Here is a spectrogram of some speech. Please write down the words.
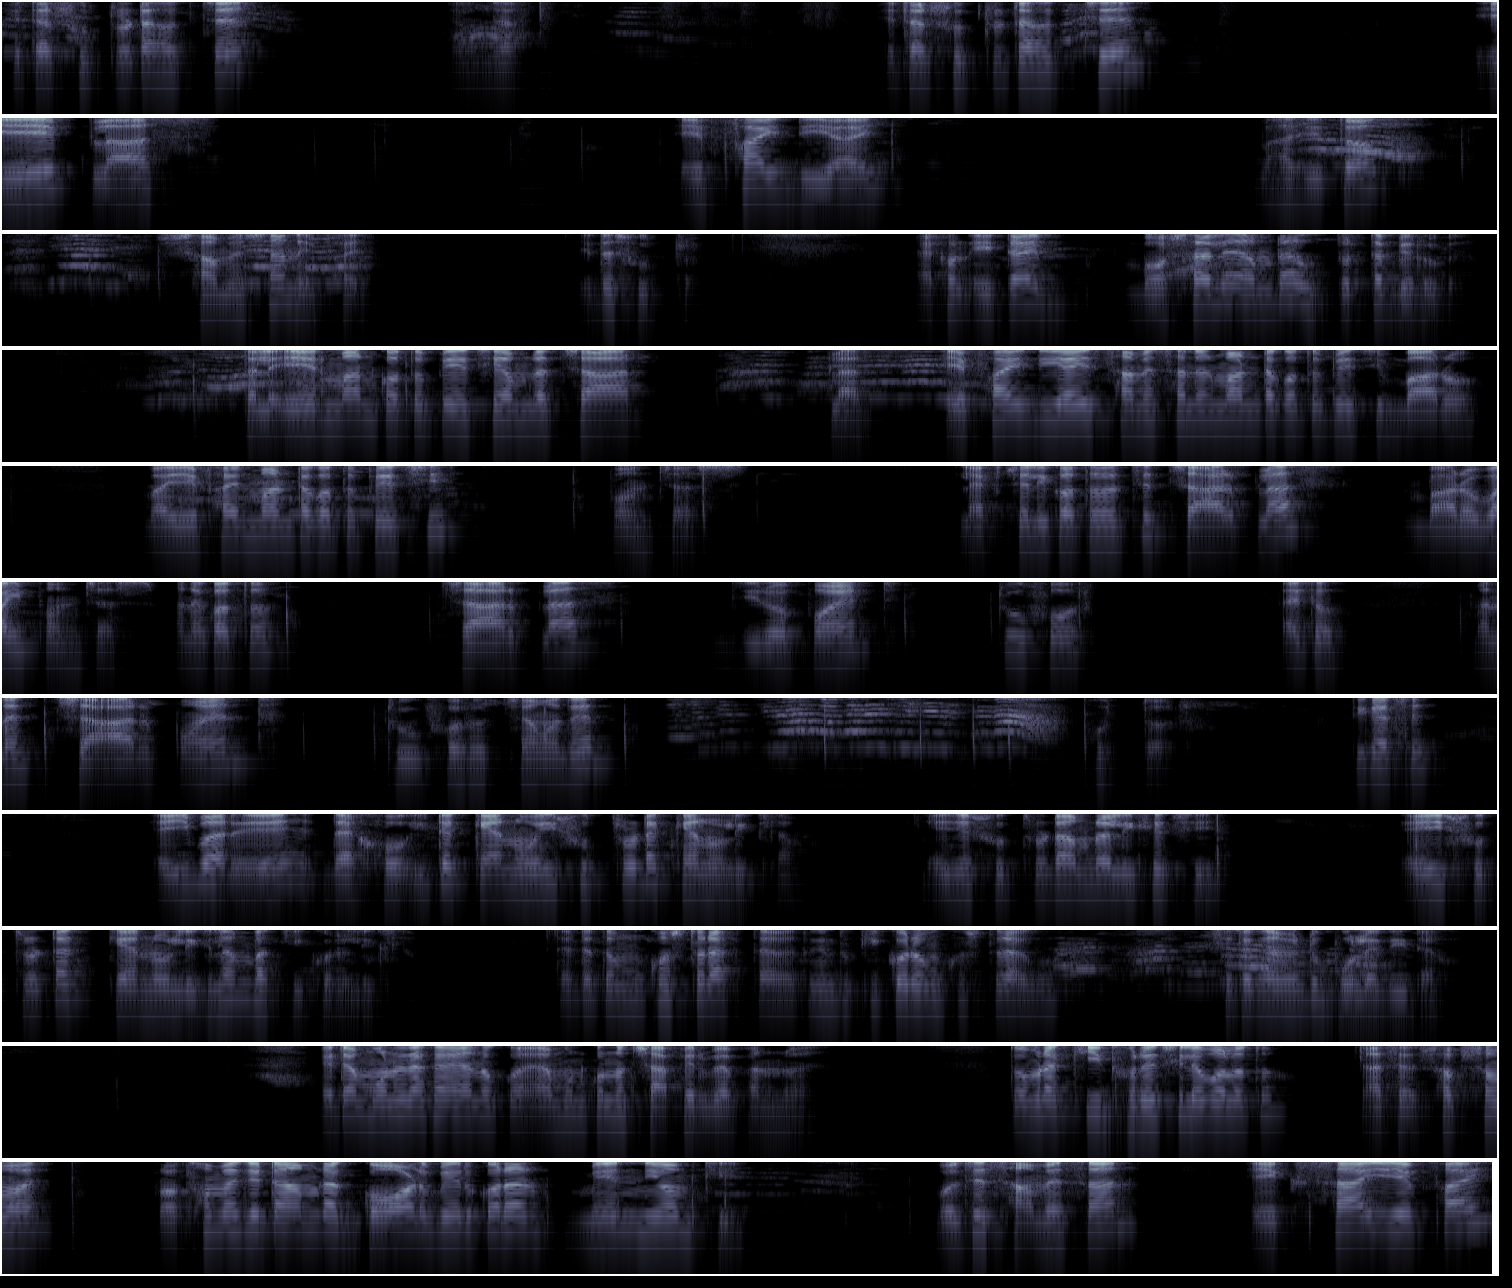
এটার সূত্রটা হচ্ছে, এটার সূত্রটা হচ্ছে a plus f i d i ভাজিতক সামেশান এফআই এটা সূত্র। এখন এটাই বসালে আমরা উত্তরটা বেরোবে। তাহলে এর মান কত পেয়েছি আমরা চার প্লাস এফআই ডিআই সামেশানের মানটা কত পেয়েছি? বারো। বা এফআই এর মানটা কত পেয়েছি? পঞ্চাশ। অ্যাকচুয়ালি কত হচ্ছে? চার প্লাস বারো বাই পঞ্চাশ। মানে কত? চার plus zero point two four তাই তো? মানে চার পয়েন্ট টু ফোর হচ্ছে আমাদের উত্তর। ঠিক আছে? এইবারে দেখো, এটা কেন? এই সূত্রটা কেন লিখলাম? এই যে সূত্রটা আমরা লিখেছি এই সূত্রটা কেন লিখলাম বা কি করে লিখলাম? এটা তো মুখস্থ রাখতে হবে, কিন্তু কি করে মুখস্থ রাখব? সেটাকে আমি একটু বলে দিই, দেখো। এটা মনে রাখা এমন কোনো চাপের ব্যাপার নয়। তোমরা কি ধরেছিলে বলো তো? আচ্ছা সবসময় প্রথমে যেটা আমরা গড় বের করার মেন নিয়ম কি? বলছে summation x i f i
